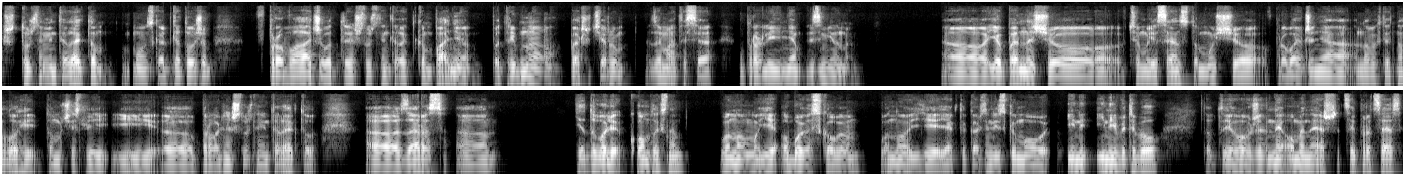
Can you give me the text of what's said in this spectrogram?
штучним інтелектом, можна сказати, для того, щоб впроваджувати штучний інтелект компанію, потрібно в першу чергу займатися управлінням змінами. Е, Я впевнений, що в цьому є сенс, тому що впровадження нових технологій, в тому числі і е, впровадження штучного інтелекту, е, зараз є доволі комплексним, воно є обов'язковим, воно є, як то кажуть, англійською мовою, in- inevitable, тобто його вже не оминеш цей процес,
